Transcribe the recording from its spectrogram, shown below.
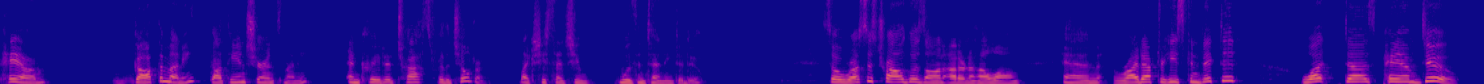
Pam got the money, got the insurance money, and created trust for the children, like she said she was intending to do. So Russ's trial goes on, I don't know how long. And right after he's convicted, What does Pam do?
